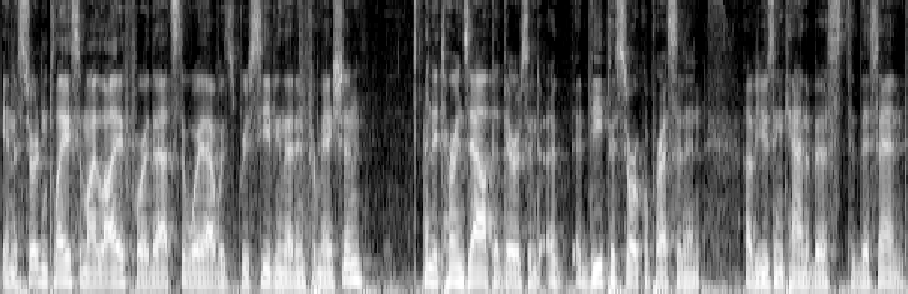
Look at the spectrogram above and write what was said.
in a certain place in my life where that's the way I was receiving that information. And it turns out that there's an, a, a deep historical precedent of using cannabis to this end.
